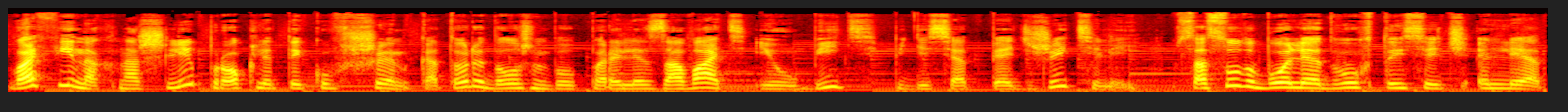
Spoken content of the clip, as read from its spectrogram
В Афинах нашли проклятый кувшин, который должен был парализовать и убить 55 жителей. Сосуду более 2000 лет.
